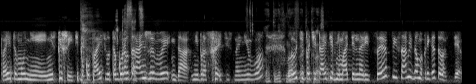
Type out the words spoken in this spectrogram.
Поэтому не, не спешите, покупайте вот такой вот оранжевый, да, не бросайтесь на него. Лучше почитайте внимательно рецепт и сами дома приготовьте.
